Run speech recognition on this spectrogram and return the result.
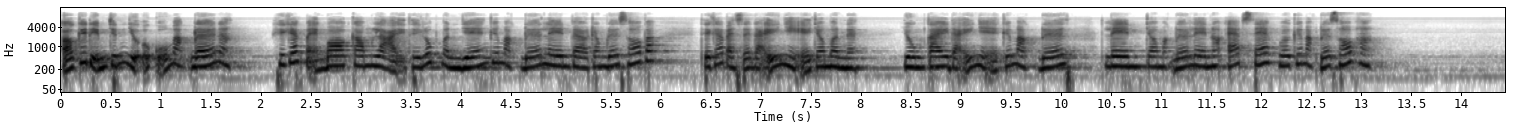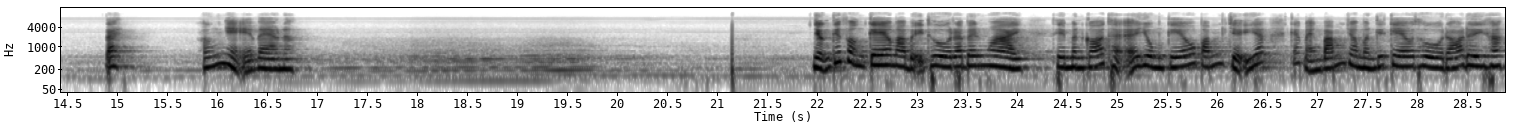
Ở cái điểm chính giữa của mặt đế nè, khi các bạn bo cong lại thì lúc mình dán cái mặt đế len vào trong đế xốp á, thì các bạn sẽ đẩy nhẹ cho mình nè. Dùng tay đẩy nhẹ cái mặt đế len cho mặt đế len nó áp sát với cái mặt đế xốp ha. Đây, ấn nhẹ vào nè. Những cái phần keo mà bị thừa ra bên ngoài thì mình có thể dùng kéo bấm chỉ á. Các bạn bấm cho mình cái keo thừa đó đi ha,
